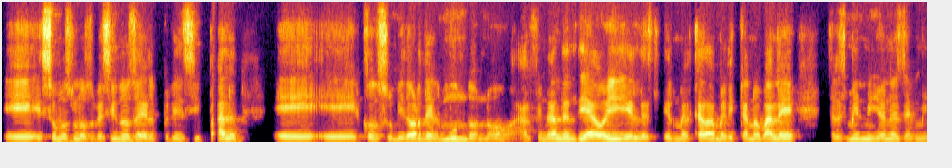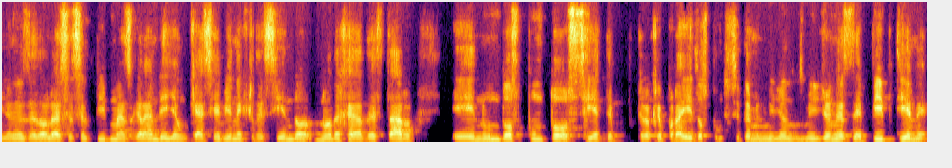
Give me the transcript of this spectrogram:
eh, somos los vecinos del principal eh, eh, consumidor del mundo, ¿no? Al final del día, hoy el, el mercado americano vale 3 mil millones de millones de dólares, es el PIB más grande y aunque Asia viene creciendo, no deja de estar en un 2.7, creo que por ahí 2.7 mil millones de PIB tiene.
